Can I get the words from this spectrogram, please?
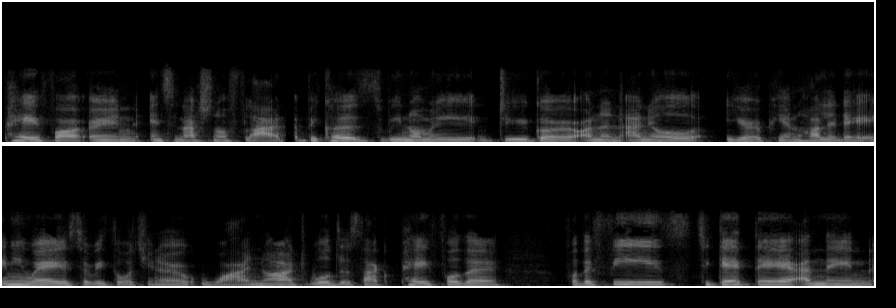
pay for our own international flight because we normally do go on an annual European holiday anyway. So we thought, you know, why not? We'll just like pay for the for the fees to get there and then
